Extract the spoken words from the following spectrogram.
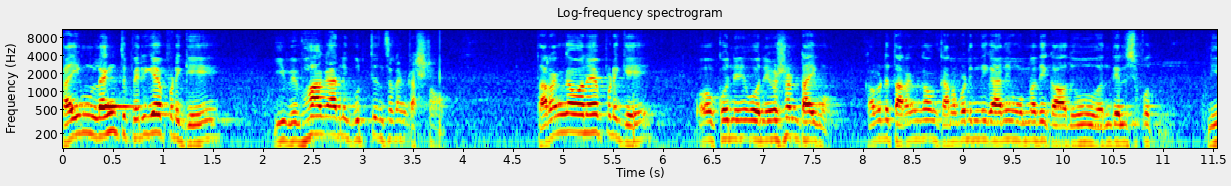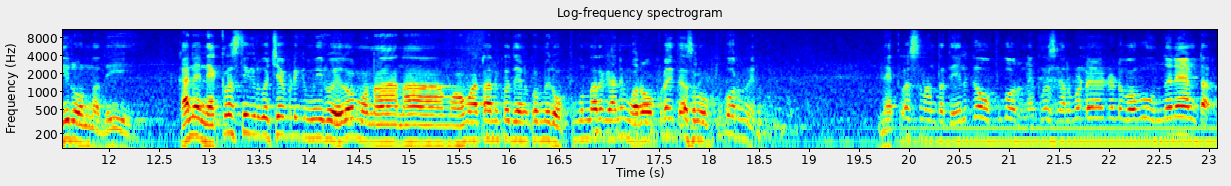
టైం లెంగ్త్ పెరిగేప్పటికీ ఈ విభాగాన్ని గుర్తించడం కష్టం. తరంగం అనేప్పటికీ ఓ కొన్ని ఓ నిమిషం టైము. కాబట్టి తరంగం కనబడింది కానీ ఉన్నది కాదు అని తెలిసిపోతుంది. నీరు ఉన్నది. కానీ నెక్లెస్ దగ్గరికి వచ్చేప్పటికి మీరు ఏదో నా నా మొహమాటానికో దేనికో మీరు ఒప్పుకున్నారు కానీ మరొప్పుడైతే అసలు ఒప్పుకోరు మీరు. నెక్లెస్ని అంత తేలిగ్గా ఒప్పుకోరు. నెక్లెస్ కనపడేటువంటి బాబు ఉందనే అంటారు.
